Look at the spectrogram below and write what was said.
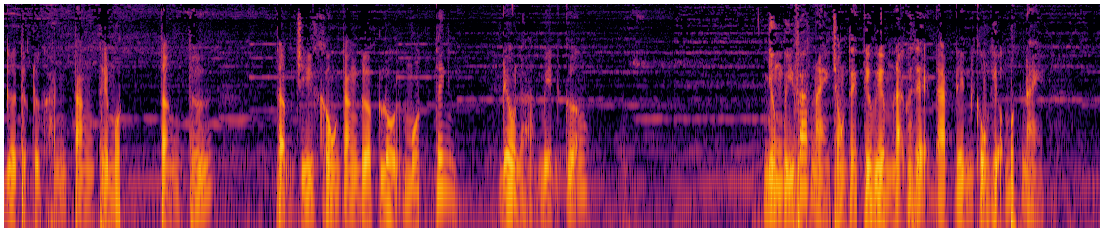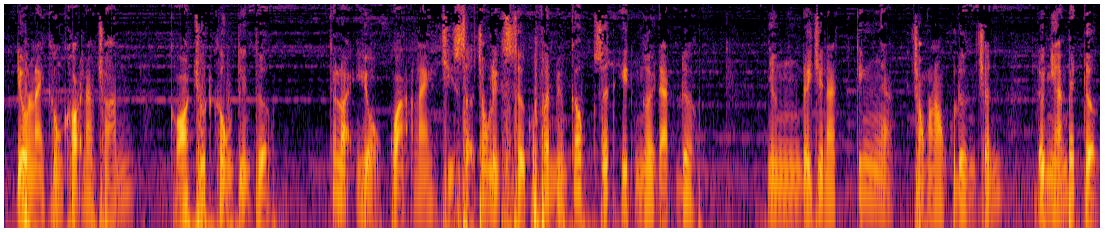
đưa thực lực hắn tăng thêm một tầng thứ, thậm chí không tăng được lội một tinh, đều là miễn cưỡng. Nhưng bí pháp này trong tay tiêu viêm lại có thể đạt đến công hiệu mức này, Điều này không khỏi làm cho hắn có chút không tin tưởng. Cái loại hiệu quả này chỉ sợ trong lịch sử của phần viêm cốc rất ít người đạt được. Nhưng đây chỉ là kinh ngạc trong lòng của đường chấn. Nếu như hắn biết được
